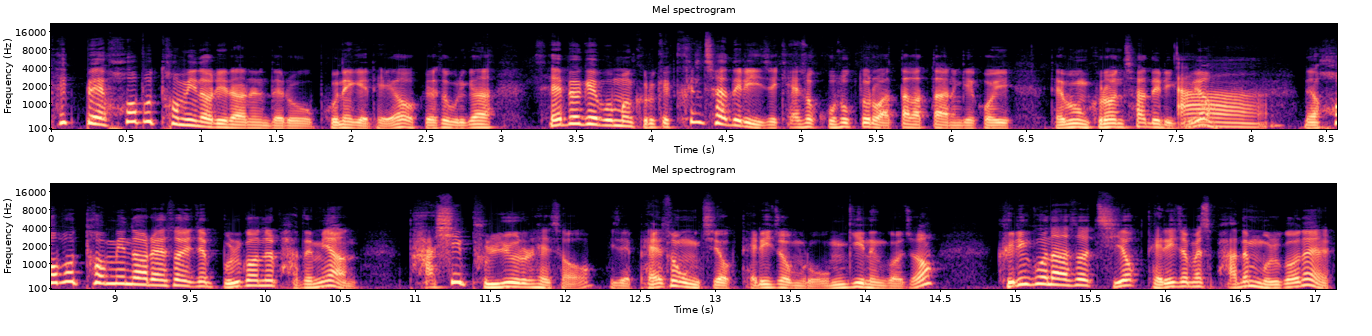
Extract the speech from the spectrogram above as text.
택배 허브 터미널이라는 데로 보내게 돼요. 그래서 우리가 새벽에 보면 그렇게 큰 차들이 이제 계속 고속도로 왔다 갔다 하는 게 거의 대부분 그런 차들이고요. 아. 네, 허브 터미널에서 이제 물건을 받으면 다시 분류를 해서 이제 배송 지역 대리점으로 옮기는 거죠. 그리고 나서 지역 대리점에서 받은 물건을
